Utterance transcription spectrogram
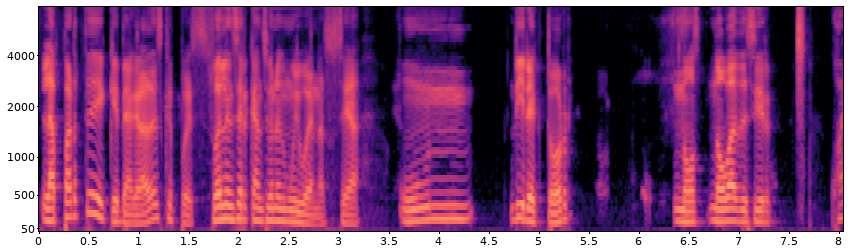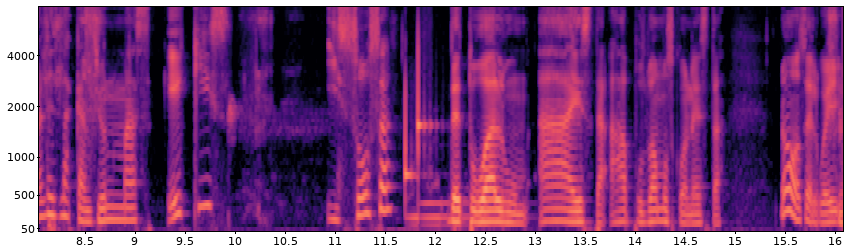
la parte de que me agrada es que pues suelen ser canciones muy buenas. O sea, un director no, no va a decir, ¿cuál es la canción más X y sosa de tu álbum? Ah, esta. Ah, pues vamos con esta. No, o sea, el güey, Sí.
